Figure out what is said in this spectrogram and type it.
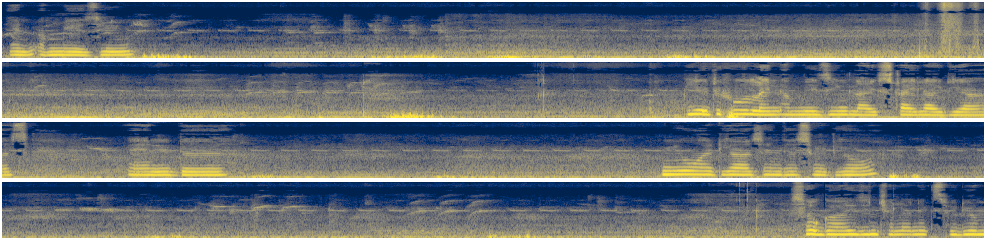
and amazing beautiful and amazing lifestyle ideas and uh, new ideas in this video. So guys inshallah next video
